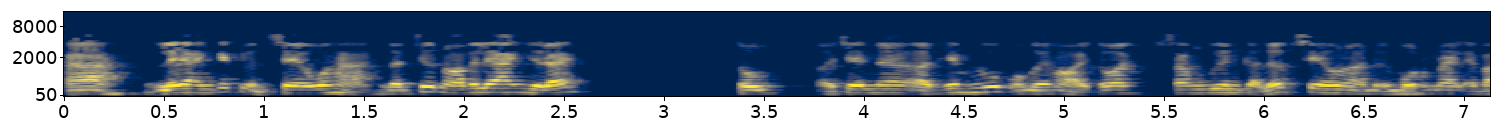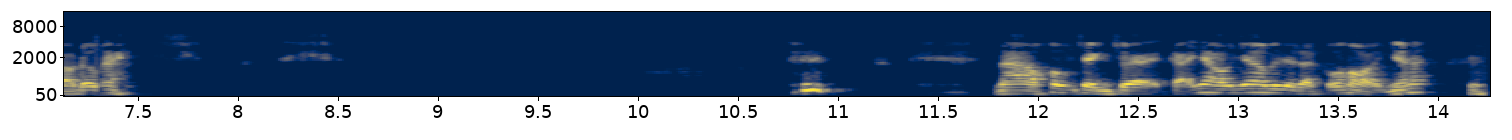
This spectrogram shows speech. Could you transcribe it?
À lê anh cái tuyển sale hả? Lần trước nói với lê anh rồi đấy. Tùng ở trên ờ, ở trên Facebook mọi người hỏi tôi xong nguyên cả lớp sale là đội một hôm nay lại vào đâu này? Nào không chành chọe cãi nhau nhá bây giờ là câu hỏi nhá.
